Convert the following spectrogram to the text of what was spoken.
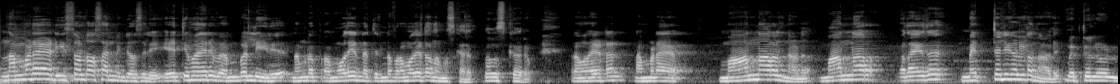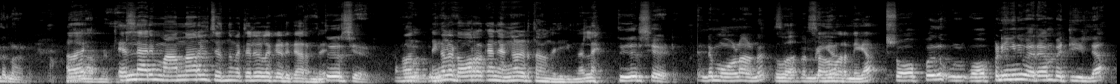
നമ്മുടെ ഡീസൽ ഡോസ് ആൻഡ് വിൻഡോസിൽ ഏറ്റുമാനൂർ വെമ്പള്ളിയിൽ നമ്മുടെ പ്രമോദേട്ടൻ എത്തിയിട്ടുണ്ട്. പ്രമോദേട്ടൻ നമസ്കാരം. നമസ്കാരം. പ്രമോദേട്ടൻ നമ്മുടെ മാന്നാറിൽ നിന്നാണ്. മാന്നാർ അതായത് മെറ്റലുകളുടെ നാട്. മെറ്റലുകളുടെ നാട്. അതായത് എല്ലാവരും മാന്നാറിൽ ചെന്ന് മെറ്റലുകളൊക്കെ എടുക്കാറുണ്ട്. തീർച്ചയായിട്ടും. അപ്പം നിങ്ങൾ ഡോർ ഇറക്കാൻ ഞങ്ങൾ എടുത്താൽ വന്നിരിക്കുന്നത് അല്ലേ? തീർച്ചയായിട്ടും. എന്റെ മോളാണ് ഷോപ്പ് ഓപ്പണിങ്ങിന് വരാൻ പറ്റിയില്ല.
